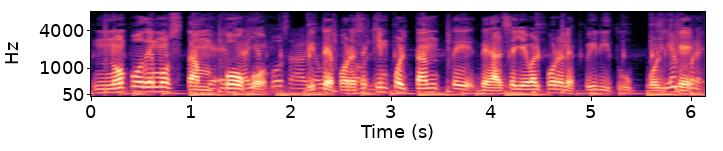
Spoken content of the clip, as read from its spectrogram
no podemos tampoco, ¿viste? Por eso es que es importante dejarse llevar por el espíritu, porque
